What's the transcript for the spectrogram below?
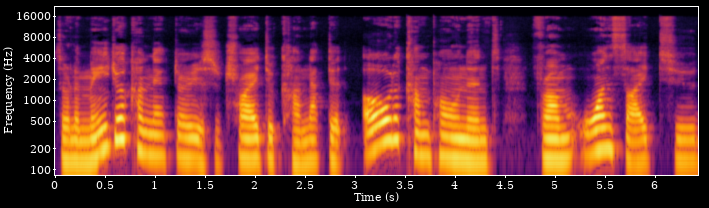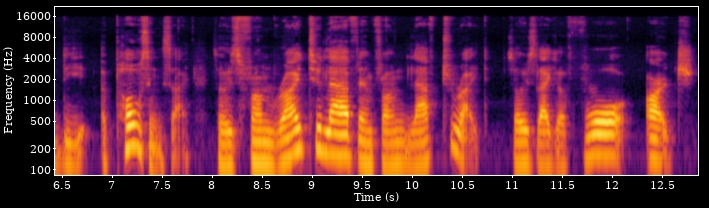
So the major connector is to try to connect all the components from one side to the opposing side. So it's from right to left and from left to right. So it's like a full arch.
